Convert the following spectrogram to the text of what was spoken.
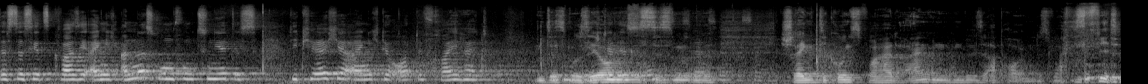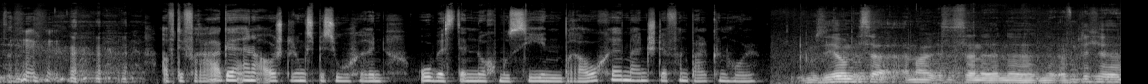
dass das jetzt quasi eigentlich andersrum funktioniert, dass die Kirche eigentlich der Ort der Freiheit ist. Und das Museum ist, ist, äh, schränkt die Kunstfreiheit ein und, und, will sie abräumen. Das war das Viele Auf die Frage einer Ausstellungsbesucherin, ob es denn noch Museen brauche, meint Stefan Balkenhol. Museum ist ja einmal ist es eine, eine, eine öffentliche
